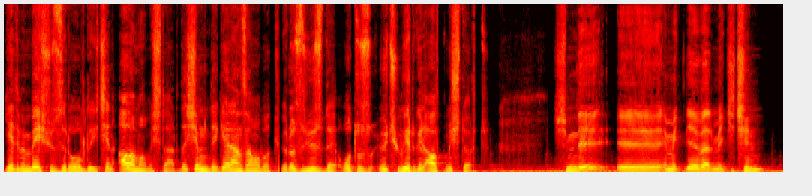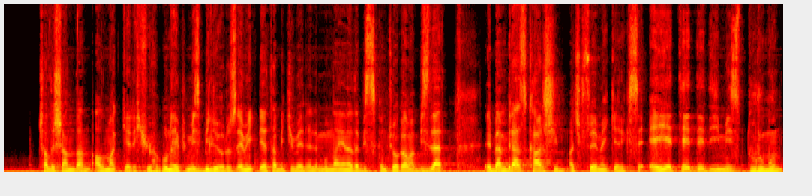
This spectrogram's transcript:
7500 lira olduğu için alamamışlardı. Şimdi de gelen zama bakıyoruz %33,64. Şimdi e, emekliye vermek için çalışandan almak gerekiyor. Bunu hepimiz biliyoruz. Emekliye tabii ki verelim. Bundan yana da bir sıkıntı yok ama bizler e, ben biraz karşıyım açık söylemek gerekirse. EYT dediğimiz durumun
